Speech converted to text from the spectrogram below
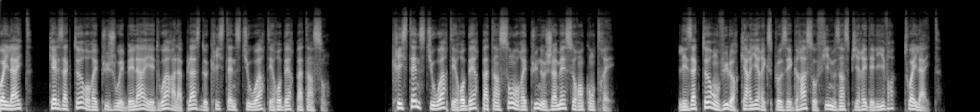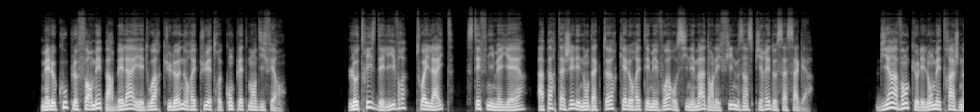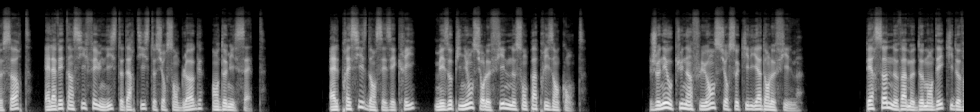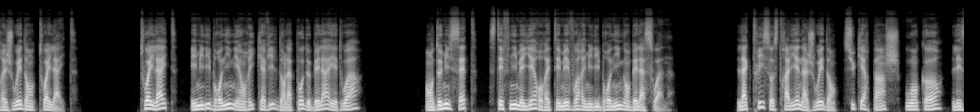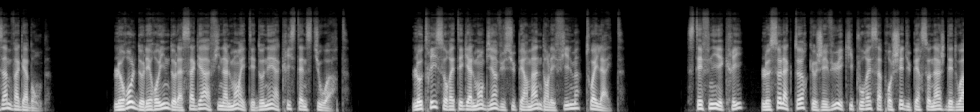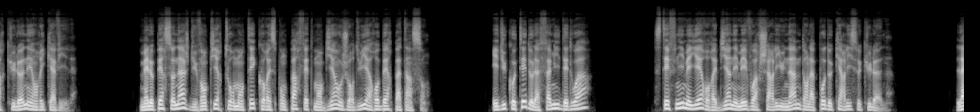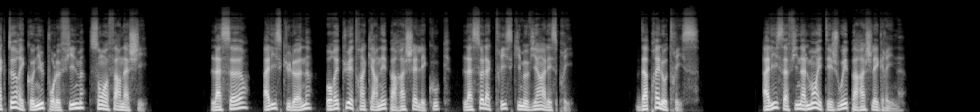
Twilight, quels acteurs auraient pu jouer Bella et Edward à la place de Kristen Stewart et Robert Pattinson? Kristen Stewart et Robert Pattinson auraient pu ne jamais se rencontrer. Les acteurs ont vu leur carrière exploser grâce aux films inspirés des livres Twilight. Mais le couple formé par Bella et Edward Cullen aurait pu être complètement différent. L'autrice des livres Twilight, Stephanie Meyer, a partagé les noms d'acteurs qu'elle aurait aimé voir au cinéma dans les films inspirés de sa saga. Bien avant que les longs métrages ne sortent, elle avait ainsi fait une liste d'artistes sur son blog, en 2007. Elle précise dans ses écrits, Mes opinions sur le film ne sont pas prises en compte. Je n'ai aucune influence sur ce qu'il y a dans le film. Personne ne va me demander qui devrait jouer dans Twilight. Twilight, Emily Browning et Henry Cavill dans la peau de Bella et Edward En 2007, Stephanie Meyer aurait aimé voir Emily Browning en Bella Swan. L'actrice australienne a joué dans Sucker Punch ou encore Les âmes vagabondes. Le rôle de l'héroïne de la saga a finalement été donné à Kristen Stewart. L'autrice aurait également bien vu Superman dans les films Twilight. Stephanie écrit Le seul acteur que j'ai vu et qui pourrait s'approcher du personnage d'Edward Cullen et Henry Cavill. Mais le personnage du vampire tourmenté correspond parfaitement bien aujourd'hui à Robert Pattinson. Et du côté de la famille d'Edouard Stephanie Meyer aurait bien aimé voir Charlie Hunnam dans la peau de Carlis Cullen. L'acteur est connu pour le film Son of Arnachi. La sœur, Alice Cullen, aurait pu être incarnée par Rachel Lecook, la seule actrice qui me vient à l'esprit. D'après l'autrice. Alice a finalement été jouée par Ashley Green.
